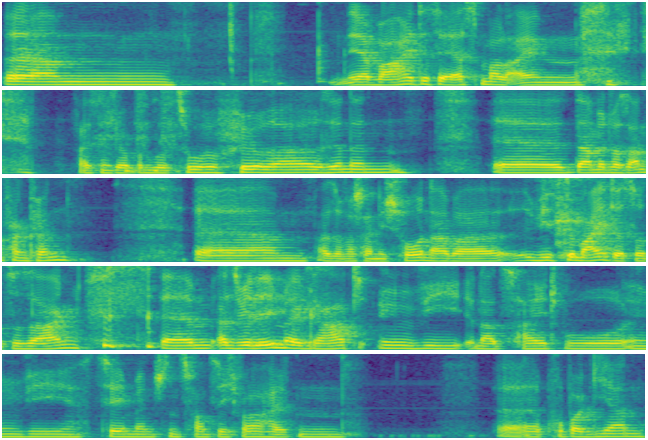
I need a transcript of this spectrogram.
Ähm, ja, Wahrheit ist ja erstmal ein weiß nicht, ob unsere Zuhörerinnen äh, damit was anfangen können. Ähm, also wahrscheinlich schon, aber wie es gemeint ist sozusagen. ähm, also wir leben ja gerade irgendwie in einer Zeit, wo irgendwie 10 Menschen 20 Wahrheiten äh, propagieren.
